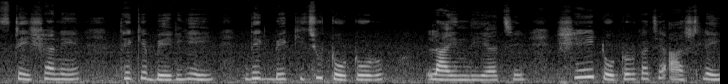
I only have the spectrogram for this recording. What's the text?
স্টেশনে থেকে বেরিয়েই দেখবে কিছু টোটোর লাইন দিয়ে আছে। সেই টোটোর কাছে আসলেই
